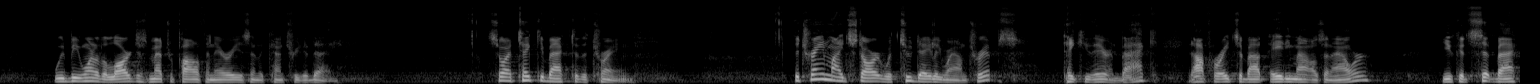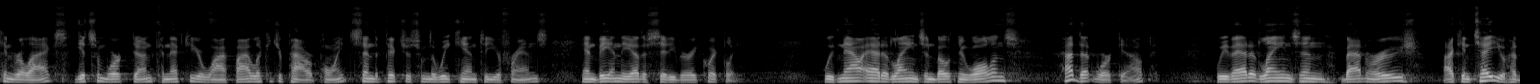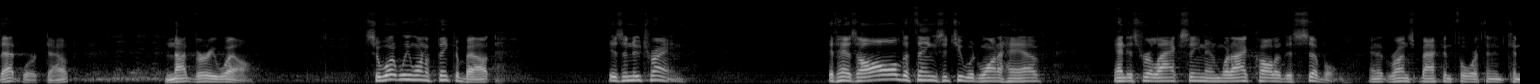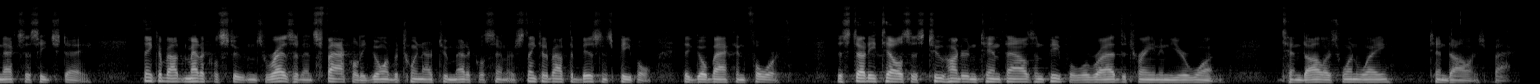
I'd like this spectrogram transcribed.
we'd be one of the largest metropolitan areas in the country today. So I take you back to the train. The train might start with two daily round trips, take you there and back. It operates about 80 miles an hour. You could sit back and relax, get some work done, connect to your Wi Fi, look at your PowerPoint, send the pictures from the weekend to your friends, and be in the other city very quickly. We've now added lanes in both New Orleans. How'd that work out? We've added lanes in Baton Rouge. I can tell you how that worked out. Not very well. So, what we want to think about is a new train. It has all the things that you would want to have, and it's relaxing, and what I call it is civil, and it runs back and forth and it connects us each day. Think about medical students, residents, faculty going between our two medical centers. Thinking about the business people that go back and forth. The study tells us 210,000 people will ride the train in year one. $10 one way, $10 back.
